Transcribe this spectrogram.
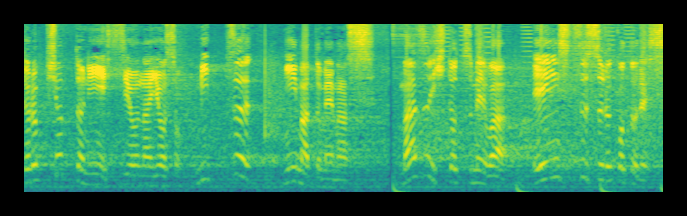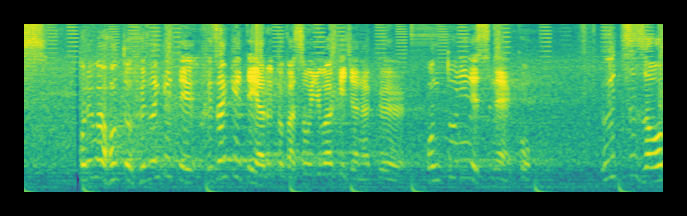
ドロップショットに必要な要素3つにまとめます。まず1つ目は演出することです。これは本当ふざけてふざけてやるとかそういうわけじゃなく本当にですねこう打つぞ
